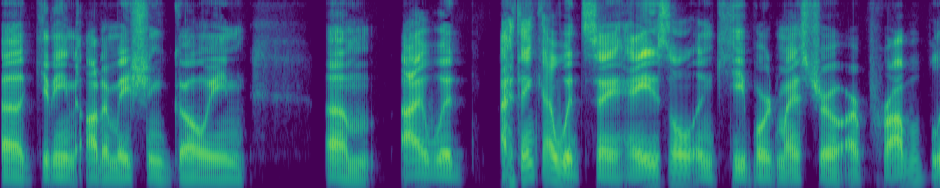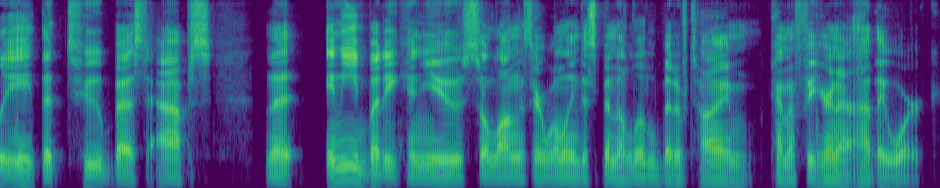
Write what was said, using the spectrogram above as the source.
uh, getting automation going, um, I would I think I would say Hazel and Keyboard Maestro are probably the two best apps that anybody can use, so long as they're willing to spend a little bit of time kind of figuring out how they work.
